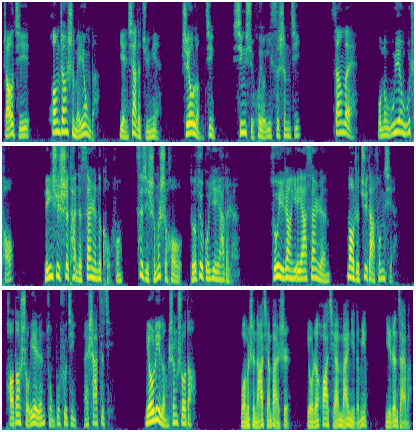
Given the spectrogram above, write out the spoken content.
着急、慌张是没用的。”眼下的局面，只有冷静，兴许会有一丝生机。三位，我们无冤无仇。林旭试探着三人的口风，自己什么时候得罪过叶压的人，足以让叶压三人冒着巨大风险跑到守夜人总部附近来杀自己？牛力冷声说道：“我们是拿钱办事，有人花钱买你的命，你认栽吧。”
